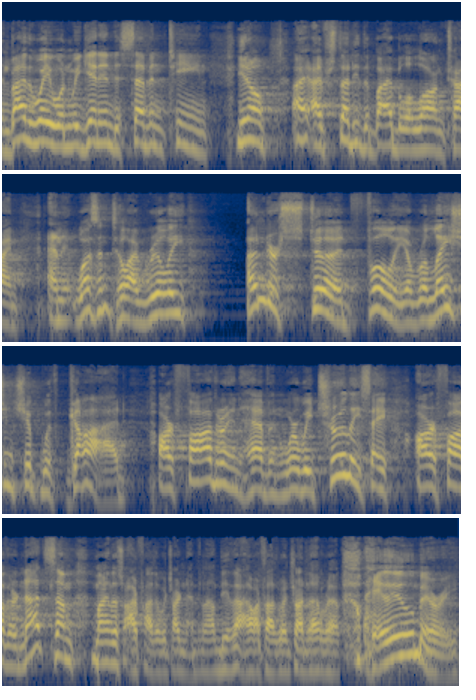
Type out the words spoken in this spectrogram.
And by the way, when we get into 17, you know, I, have studied the Bible a long time, and it wasn't until I really understood fully a relationship with God, our Father in heaven, where we truly say, Our Father, not some mindless, Our Father which art in heaven, our Father which art in heaven, Hail Mary.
